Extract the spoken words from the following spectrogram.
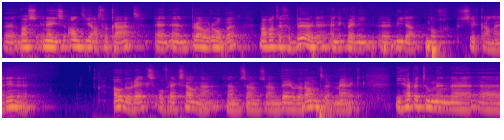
uh, was ineens anti-advocaat en, en pro-Robben. Maar wat er gebeurde, en ik weet niet uh, wie dat nog zich kan herinneren. Odorex of Rexona, zo'n zo'n zo'n deodorantenmerk, die hebben toen een, uh,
